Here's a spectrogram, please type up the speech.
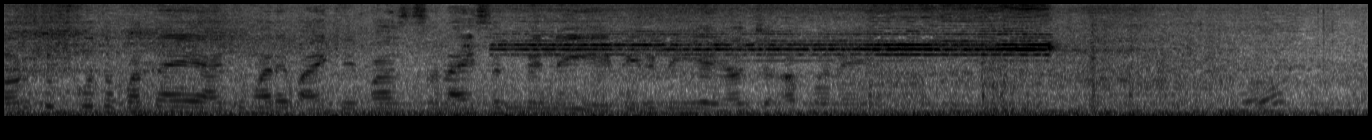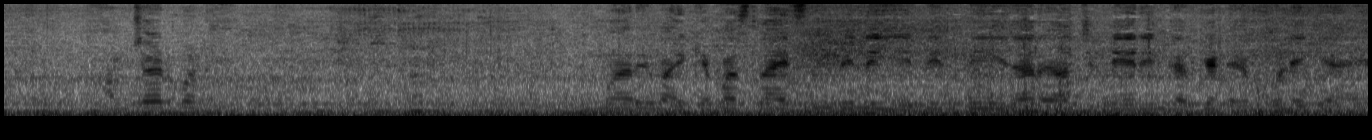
और तुमको तो पता है यार तुम्हारे भाई के पास लाइसेंस भी नहीं है, फिर भी ये है। तो आमच्याकडे पण है। तुम्हारे भाई के पास लाइसेंस भी नहीं है फिर भी इधर आज डेयरिंग करके टेंपो लेके आए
